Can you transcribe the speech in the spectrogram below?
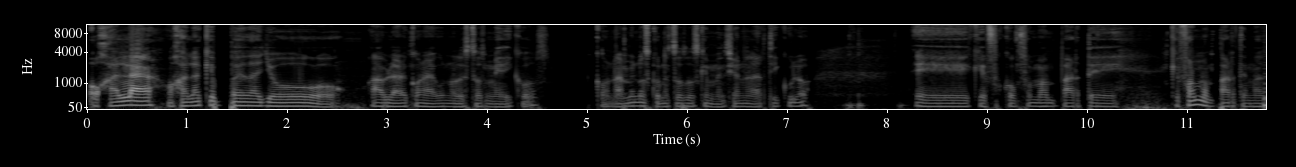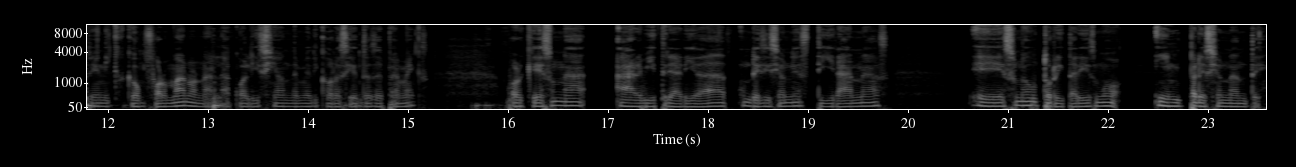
ojalá, ojalá que pueda yo hablar con alguno de estos médicos, con al menos con estos dos que menciona el artículo, eh, que conforman parte, que forman parte más bien y que conformaron a la coalición de médicos residentes de Pemex porque es una arbitrariedad, decisiones tiranas, es un autoritarismo impresionante.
